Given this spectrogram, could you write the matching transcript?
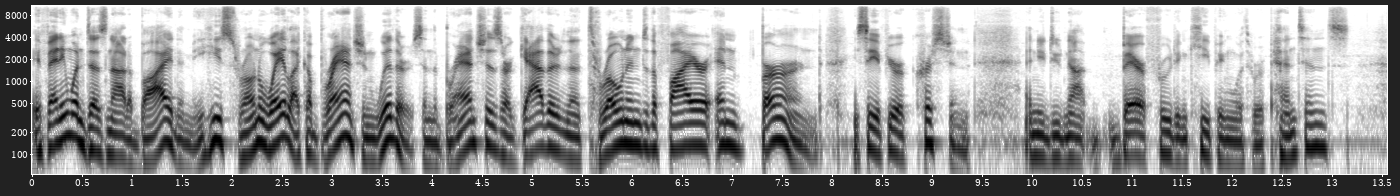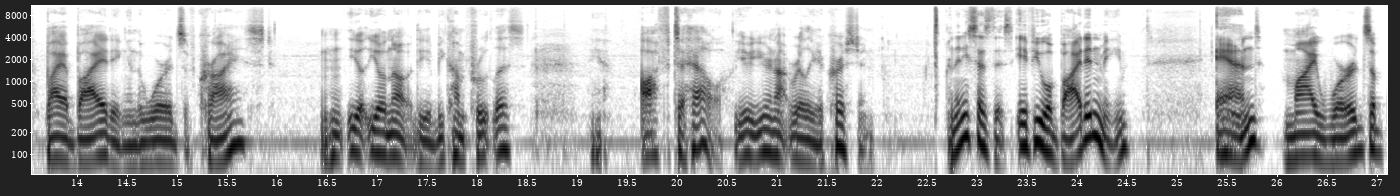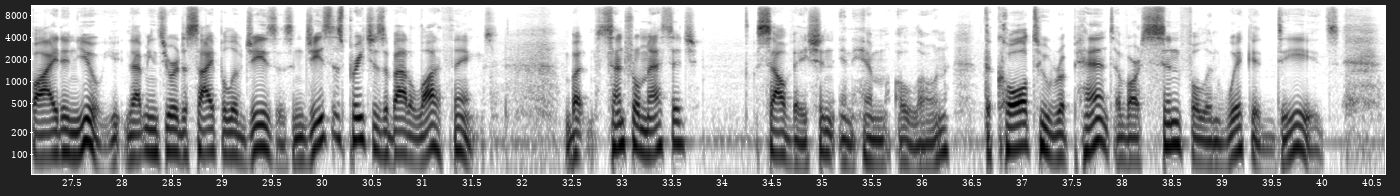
If anyone does not abide in me, he's thrown away like a branch and withers, and the branches are gathered and thrown into the fire and burned. You see, if you're a Christian and you do not bear fruit in keeping with repentance by abiding in the words of Christ, mm-hmm, you'll, you'll know. Do you become fruitless? Yeah. Off to hell. You're not really a Christian. And then he says this If you abide in me, and my words abide in you. you. That means you're a disciple of Jesus. And Jesus preaches about a lot of things. But central message salvation in him alone, the call to repent of our sinful and wicked deeds,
